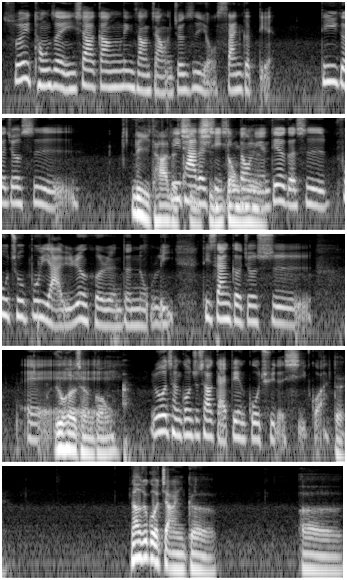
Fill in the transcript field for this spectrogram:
所以，统整一下，刚刚令长讲的，就是有三个点：第一个就是利他的利他的起心动念；第二个是付出不亚于任何人的努力；第三个就是，诶，如何成功？如果成功，就是要改变过去的习惯。对。那如果讲一个，呃，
